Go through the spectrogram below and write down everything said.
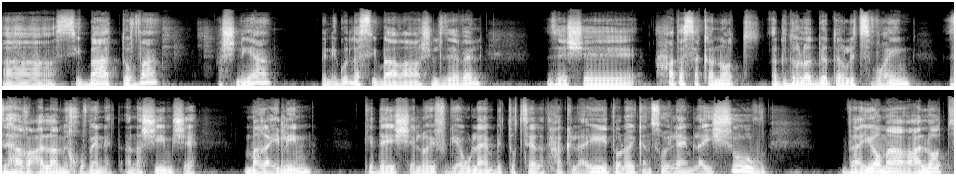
הסיבה הטובה, השנייה, בניגוד לסיבה הרעה של זבל, זה שאחת הסכנות הגדולות ביותר לצבועים זה הרעלה מכוונת. אנשים שמרעילים כדי שלא יפגעו להם בתוצרת חקלאית, או לא ייכנסו אליהם ליישוב, והיום ההרעלות,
